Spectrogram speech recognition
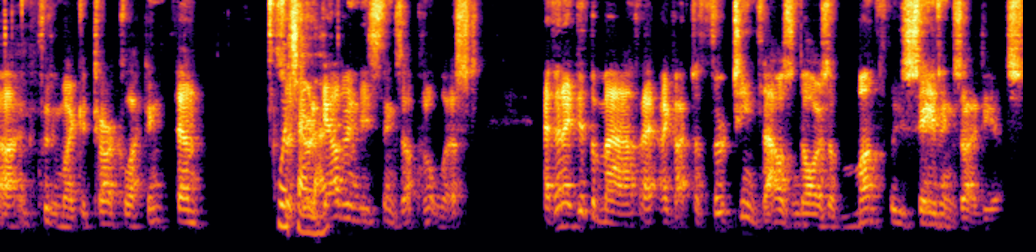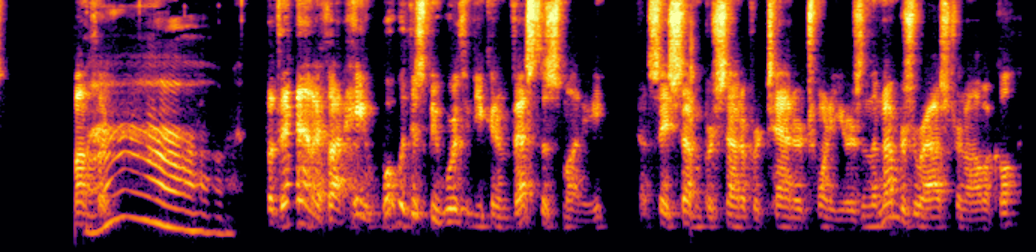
uh, including my guitar collecting. And so Which I started I gathering these things up in a list. And then I did the math. I, I got to $13,000 of monthly savings ideas. Monthly. Wow. But then I thought, hey, what would this be worth if you could invest this money, uh, say 7% over 10 or 20 years? And the numbers were astronomical.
